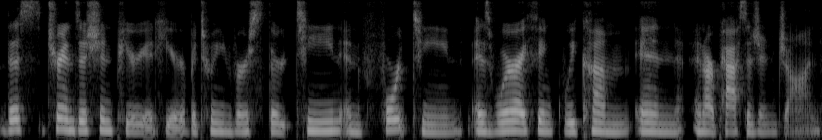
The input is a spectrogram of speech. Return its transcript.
this transition period here between verse 13 and 14 is where I think we come in in our passage in John.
